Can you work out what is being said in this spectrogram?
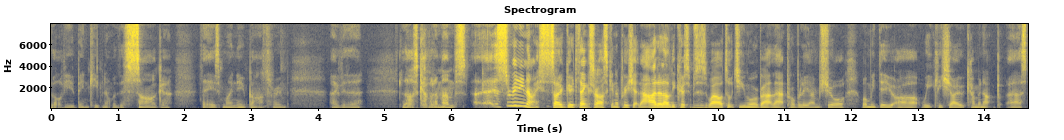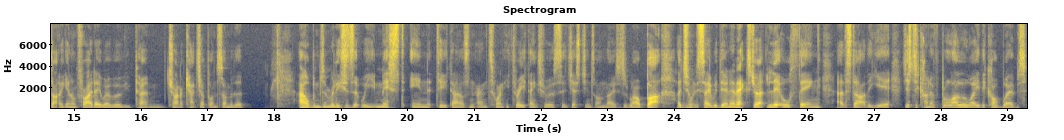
a lot of you have been keeping up with the saga that is my new bathroom over the last couple of months. Uh, it's really nice. So good. Thanks for asking. I appreciate that. I had a lovely Christmas as well. I'll talk to you more about that probably, I'm sure, when we do our weekly show coming up, uh, starting again on Friday, where we'll be trying to catch up on some of the albums and releases that we missed in 2023. Thanks for your suggestions on those as well. But I just want to say we're doing an extra little thing at the start of the year just to kind of blow away the cobwebs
